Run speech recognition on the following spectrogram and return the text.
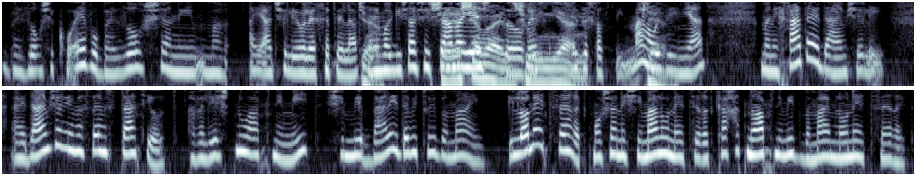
באזור שכואב, או באזור שאני, היד שלי הולכת אליו, כן. שאני מרגישה ששם יש צורך, איזה חסימה כן. או איזה עניין. מניחה את הידיים שלי. הידיים שלי למעשה הן סטטיות, אבל יש תנועה פנימית שבאה לידי ביטוי במים. היא לא נעצרת, כמו שהנשימה לא נעצרת, ככה תנועה פנימית במים לא נעצרת.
